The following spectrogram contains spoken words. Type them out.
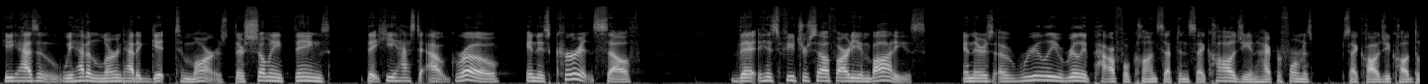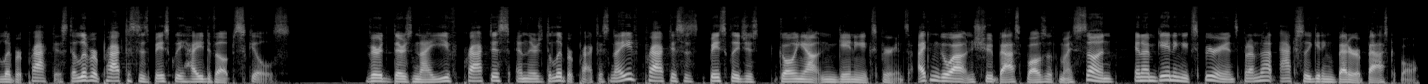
He hasn't we haven't learned how to get to Mars. There's so many things that he has to outgrow in his current self that his future self already embodies. And there's a really, really powerful concept in psychology and high performance psychology called deliberate practice. Deliberate practice is basically how you develop skills there, there's naive practice and there's deliberate practice. Naive practice is basically just going out and gaining experience. I can go out and shoot basketballs with my son and I'm gaining experience, but I'm not actually getting better at basketball.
